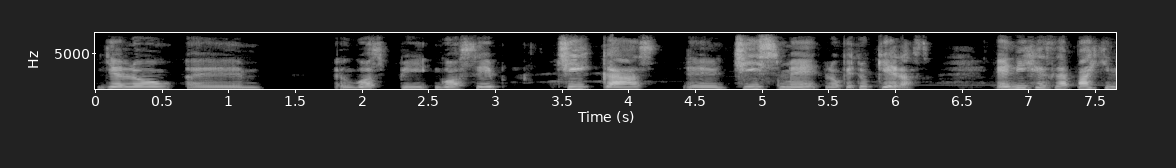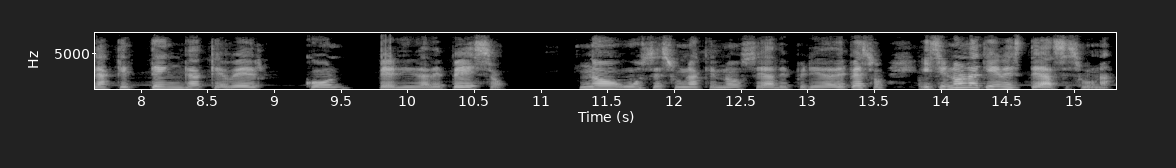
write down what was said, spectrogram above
yellow, em, gossip, chicas, eh, chisme, lo que tú quieras. Eliges la página que tenga que ver con pérdida de peso. No uses una que no sea de pérdida de peso. Y si no la tienes, te haces una.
